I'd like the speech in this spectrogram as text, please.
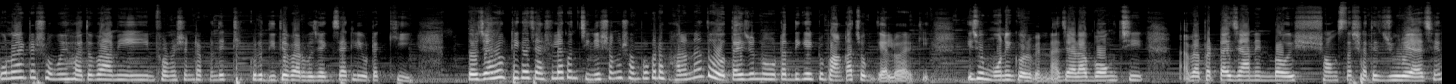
কোনো একটা সময় হয়তো বা আমি এই ইনফরমেশনটা আপনাদের ঠিক করে দিতে পারব যে এক্স্যাক্টলি ওটা কি। তো যাই হোক, ঠিক আছে, আসলে এখন চীনের সঙ্গে সম্পর্কটা ভালো না তো, তাই জন্য ওটার দিকে একটু বাঁকা চোখ গেল আর কি। কিছু মনে করবেন না, যারা বংচি ব্যাপারটা জানেন বা ওই সংস্থার সাথে জুড়ে আছেন,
